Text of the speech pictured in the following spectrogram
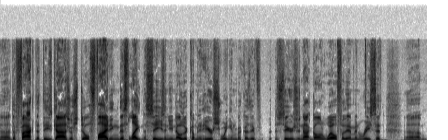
uh, the fact that these guys are still fighting this late in the season, you know they're coming in here swinging because the series has not gone well for them in recent um,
